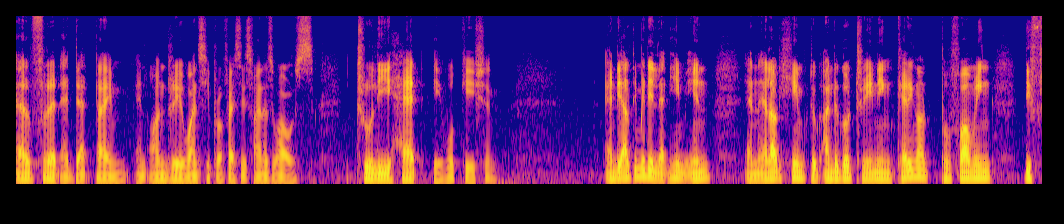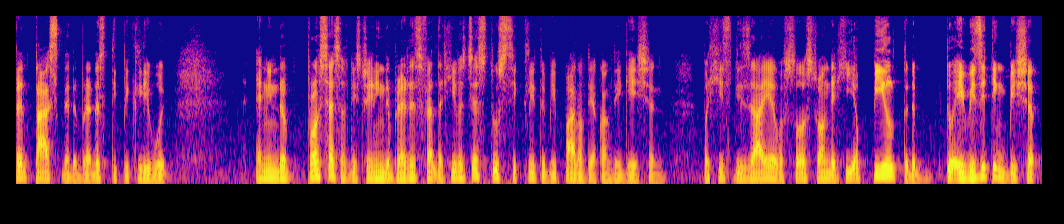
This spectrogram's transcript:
Alfred at that time and Andre, once he professed his final vows, truly had a vocation. And they ultimately let him in and allowed him to undergo training, carrying on performing different tasks that the brothers typically would. And in the process of this training, the brothers felt that he was just too sickly to be part of their congregation. But his desire was so strong that he appealed to the to a visiting bishop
